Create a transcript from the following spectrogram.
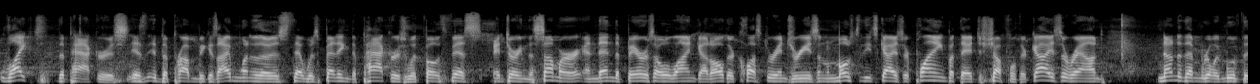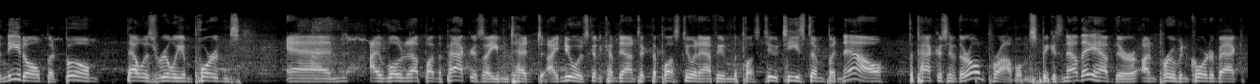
liked the Packers is the problem because I'm one of those that was betting the Packers with both fists during the summer, and then the Bears O line got all their cluster injuries, and most of these guys are playing, but they had to shuffle their guys around. None of them really moved the needle, but boom, that was really important. And I loaded up on the Packers. I even had I knew it was going to come down. Took the plus two and a half, even the plus two, teased them. But now the Packers have their own problems because now they have their unproven quarterback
